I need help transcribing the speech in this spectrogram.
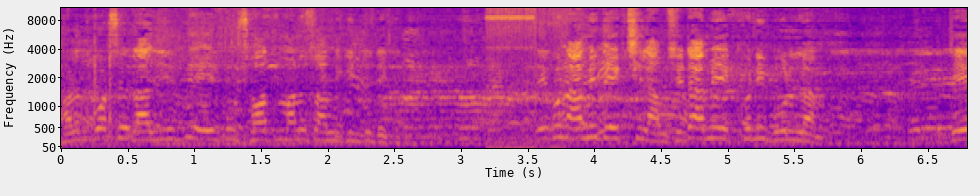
ভারতবর্ষের রাজনীতিতে এরকম সৎ মানুষ আমি কিন্তু দেখিনি। দেখুন, আমি দেখছিলাম, সেটা আমি এক্ষুনি বললাম যে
